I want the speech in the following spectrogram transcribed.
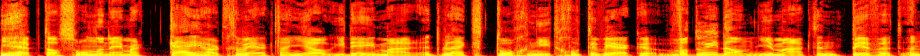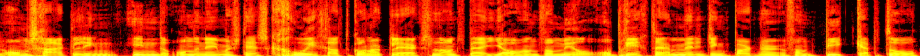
Je hebt als ondernemer keihard gewerkt aan jouw idee, maar het blijkt toch niet goed te werken. Wat doe je dan? Je maakt een pivot, een omschakeling. In de ondernemersdesk Groei gaat Connor Klerks langs bij Johan van Mil, oprichter en managing partner van Peak Capital,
